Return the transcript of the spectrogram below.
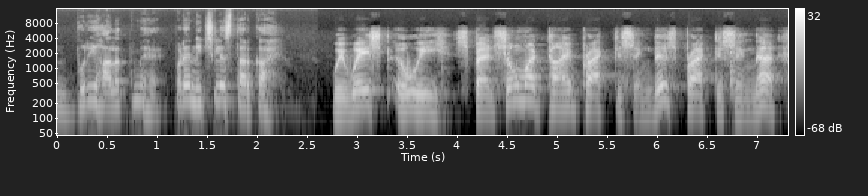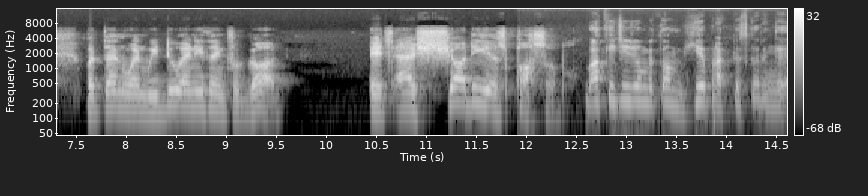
बुरी हालत में है बड़े निचले स्तर का है। We waste, we spend so much time practicing this, practicing that, but then when we do anything for God, it's as shoddy as possible. बाकी चीज़ों में तो हम ये प्रैक्टिस करेंगे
